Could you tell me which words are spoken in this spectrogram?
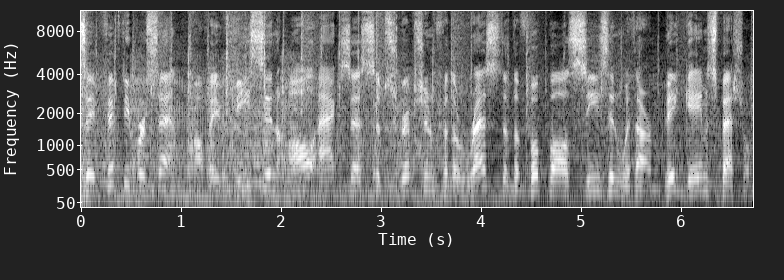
Save 50% off a VSIN All Access subscription for the rest of the football season with our big game special.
